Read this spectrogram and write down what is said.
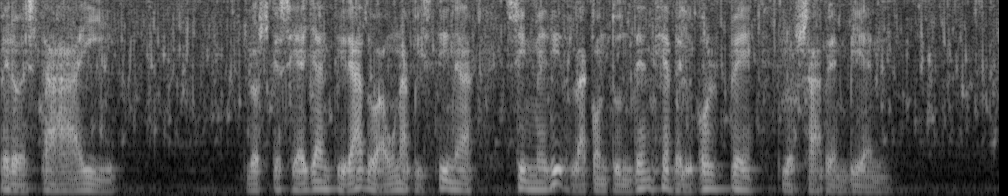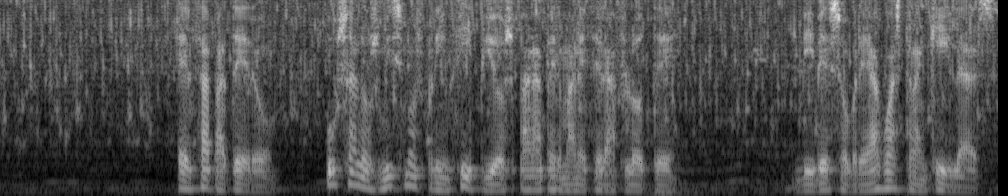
pero está ahí. Los que se hayan tirado a una piscina sin medir la contundencia del golpe lo saben bien. El zapatero usa los mismos principios para permanecer a flote. Vive sobre aguas tranquilas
